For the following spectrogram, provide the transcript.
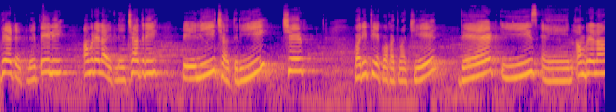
that એટલે પેલી અમ્બ્રેલા એટલે છત્રી પેલી છત્રી છે. ફરીથી એક વખત વાંચીએ. That is an umbrella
